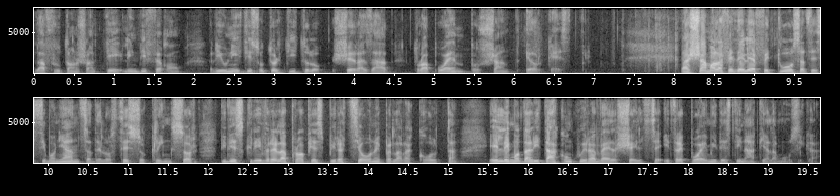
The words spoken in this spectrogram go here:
La flûte enchantée, L'Indifferent, riuniti sotto il titolo Sherazade, trois poèmes pour chant et orchestre. Lasciamo alla fedele e affettuosa testimonianza dello stesso Klingsor di descrivere la propria ispirazione per la raccolta e le modalità con cui Ravel scelse i tre poemi destinati alla musica.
